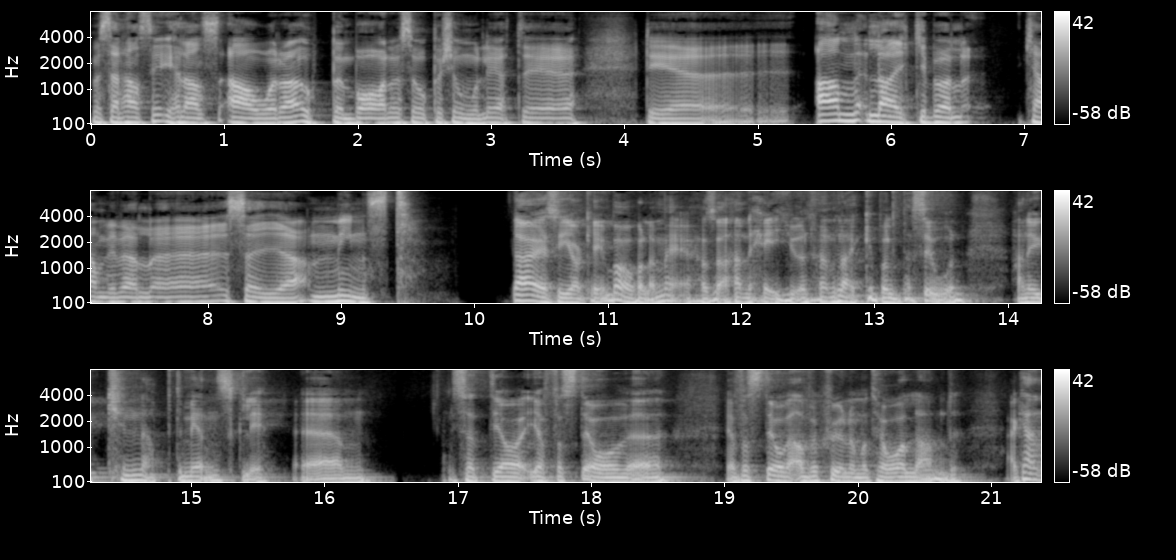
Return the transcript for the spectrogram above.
Men sen hans, hela hans aura, uppenbarelse och personlighet, det, det är unlikable kan vi väl eh, säga minst. Alltså jag kan ju bara hålla med. Alltså, han är ju en unlikable person. Han är ju knappt mänsklig. Um, så att jag, jag, förstår, uh, jag förstår aversionen mot Håland. Jag kan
